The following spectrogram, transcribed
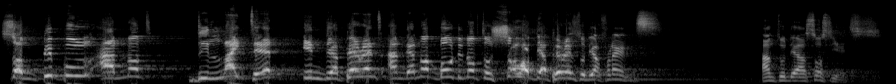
Some people are not delighted in their parents and they're not bold enough to show off their parents to their friends and to their associates.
